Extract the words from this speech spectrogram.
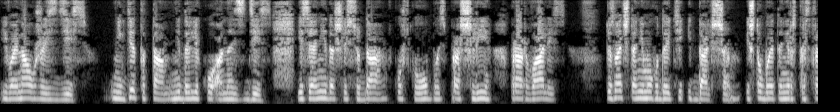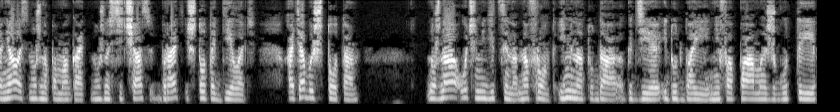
и война уже здесь. Не где-то там, недалеко, она здесь. Если они дошли сюда, в Курскую область, прошли, прорвались, то значит они могут дойти и дальше. И чтобы это не распространялось, нужно помогать. Нужно сейчас брать и что-то делать. Хотя бы что-то. Нужна очень медицина на фронт, именно туда, где идут бои, нефопамы, жгуты,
